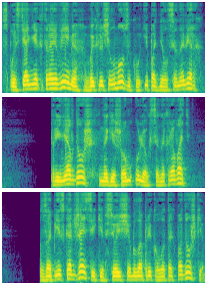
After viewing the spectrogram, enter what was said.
Спустя некоторое время выключил музыку и поднялся наверх. Приняв душ, нагишом улегся на кровать. Записка Джессики все еще была приколота к подушке.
